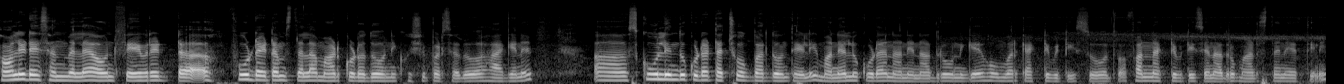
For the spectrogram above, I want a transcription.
ಹಾಲಿಡೇಸ್ ಅಂದಮೇಲೆ ಅವ್ನ ಫೇವ್ರೆಟ್ ಫುಡ್ ಐಟಮ್ಸ್ದೆಲ್ಲ ಮಾಡಿಕೊಡೋದು ಅವನಿಗೆ ಖುಷಿಪಡಿಸೋದು ಹಾಗೆಯೇ ಸ್ಕೂಲಿಂದು ಕೂಡ ಟಚ್ ಹೋಗಬಾರ್ದು ಅಂತೇಳಿ ಮನೆಯಲ್ಲೂ ಕೂಡ ನಾನೇನಾದರೂ ಅವನಿಗೆ ಹೋಮ್ವರ್ಕ್ ಆ್ಯಕ್ಟಿವಿಟೀಸು ಅಥವಾ ಫನ್ ಆ್ಯಕ್ಟಿವಿಟೀಸ್ ಏನಾದರೂ ಮಾಡಿಸ್ತಾನೆ ಇರ್ತೀನಿ.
